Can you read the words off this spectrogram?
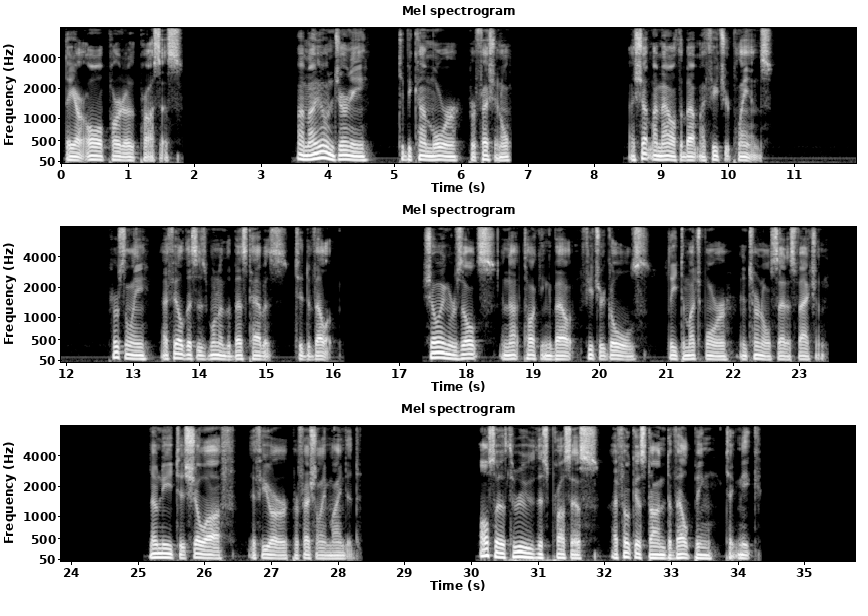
They are all part of the process. On my own journey to become more professional, I shut my mouth about my future plans. Personally, I feel this is one of the best habits to develop. Showing results and not talking about future goals lead to much more internal satisfaction. No need to show off if you are professionally minded. Also, through this process, I focused on developing technique.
